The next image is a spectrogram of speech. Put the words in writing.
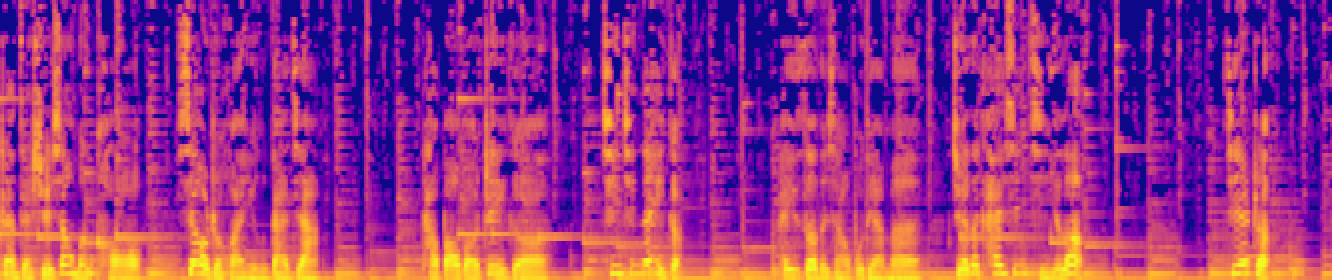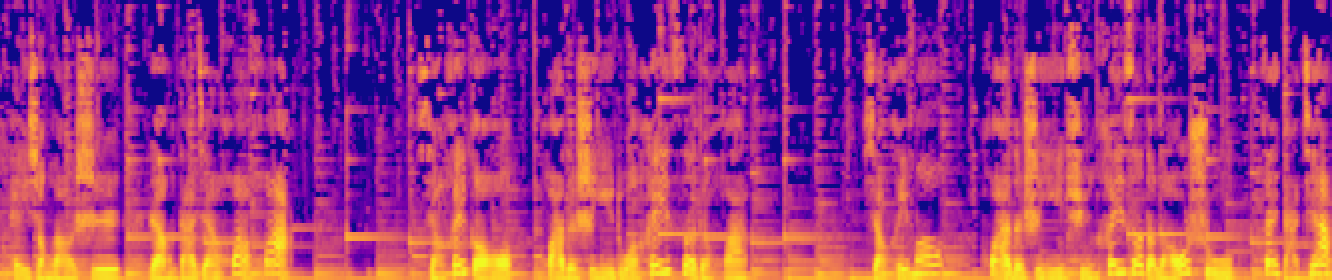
站在学校门口，笑着欢迎大家。他抱抱这个，亲亲那个。黑色的小不点们觉得开心极了。接着，黑熊老师让大家画画。小黑狗。画的是一朵黑色的花，小黑猫画的是一群黑色的老鼠在打架。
